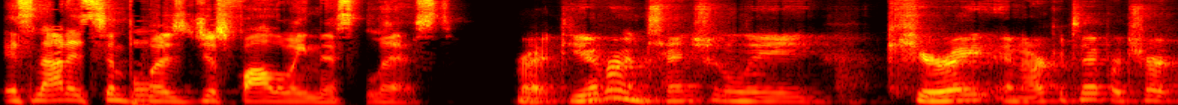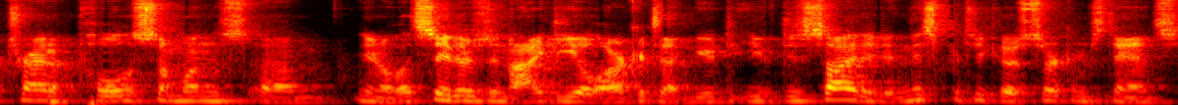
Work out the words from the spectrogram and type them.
it's not as simple as just following this list. Right. Do you ever intentionally curate an archetype or try, try to pull someone's um, you know let's say there's an ideal archetype you, you've decided in this particular circumstance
